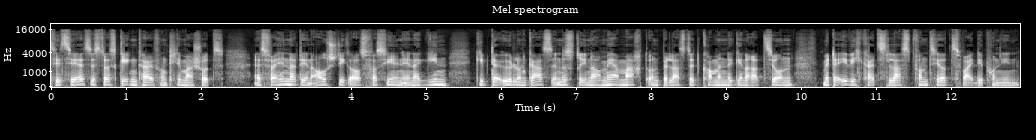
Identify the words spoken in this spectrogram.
CCS ist das Gegenteil von Klimaschutz. Es verhindert den Ausstieg aus fossilen Energien, gibt der Öl- und Gasindustrie noch mehr Macht und belastet kommende Generationen mit der Ewigkeitslast von CO2-Deponien.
